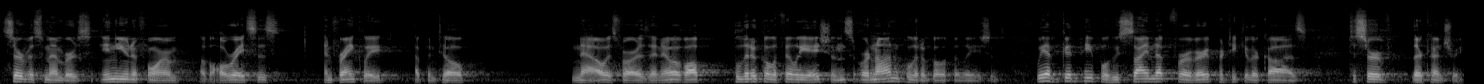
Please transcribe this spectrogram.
service members in uniform of all races, and frankly, up until now, as far as I know, of all political affiliations or non political affiliations. We have good people who signed up for a very particular cause to serve their country.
